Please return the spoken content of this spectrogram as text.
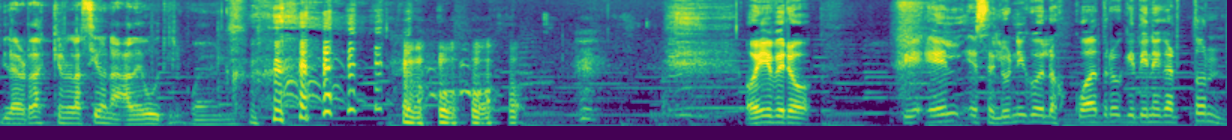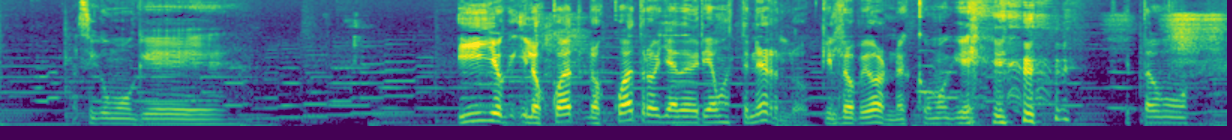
Y la verdad es que no le ha sido nada de útil, weón. Oye, pero que él es el único de los cuatro que tiene cartón. Así como que. Y, yo, y los, cuatro, los cuatro ya deberíamos tenerlo, que es lo peor, no es como que. Estamos.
